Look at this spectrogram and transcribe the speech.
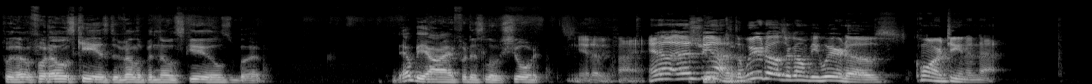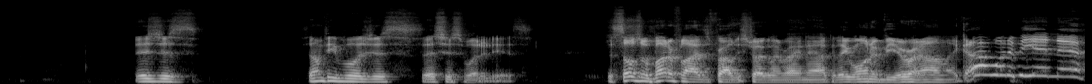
for the, for those kids developing those skills, but they'll be all right for this little short. Yeah, that'll be fine. And uh, let's be Shoot, honest, the weirdos are going to be weirdos, quarantine or not. It's just, some people is just, that's just what it is. The social butterflies is probably struggling right now because they want to be around, like, I want to be in there.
